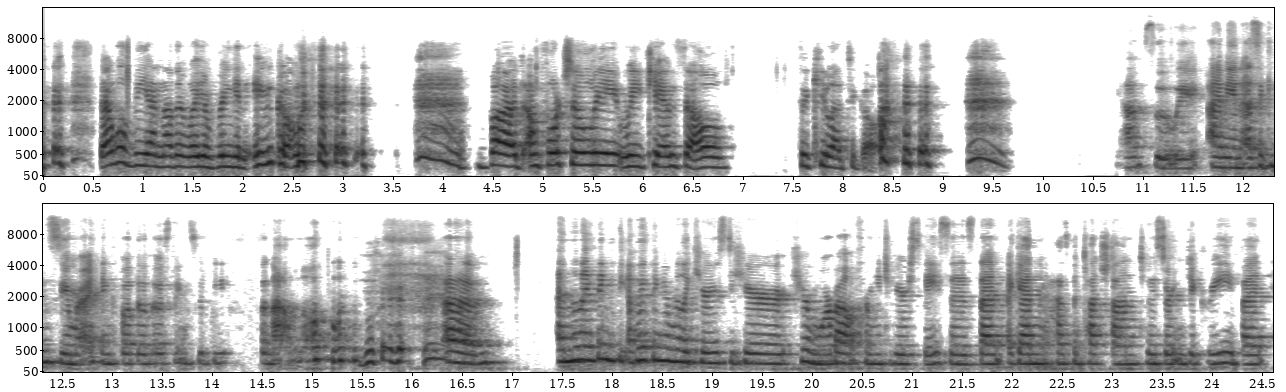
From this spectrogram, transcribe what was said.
that will be another way of bringing income. but unfortunately, we can't sell tequila to go. Absolutely. I mean, as a consumer, I think both of those things would be phenomenal. um, and then I think the other thing I'm really curious to hear hear more about from each of your spaces that again has been touched on to a certain degree, but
